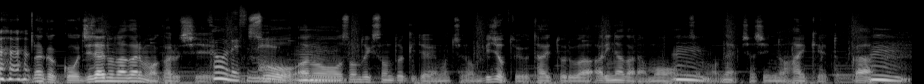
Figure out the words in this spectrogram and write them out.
なんかこう時代の流れもわかるし。そうですね。そう、あのうん。その時その時でもちろん「美女」というタイトルはありながらも、うん。そのね、写真の背景とか、うん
